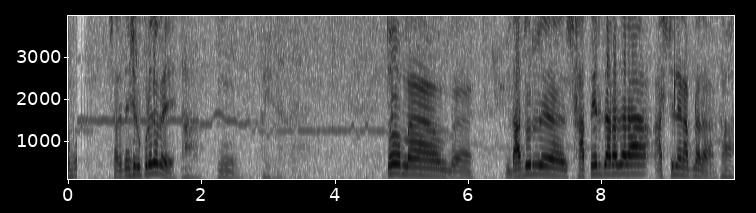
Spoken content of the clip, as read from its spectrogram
উপর। সাড়ে তিনশোর উপরে যাবে হ্যাঁ। হুম। তো দাদুর সাথের যারা যারা আসছিলেন আপনারা হ্যাঁ।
